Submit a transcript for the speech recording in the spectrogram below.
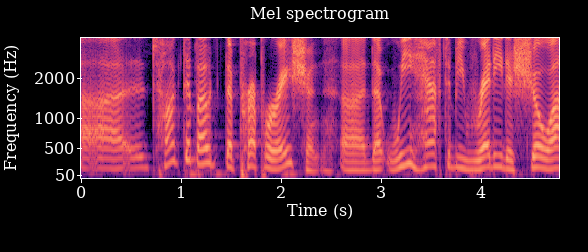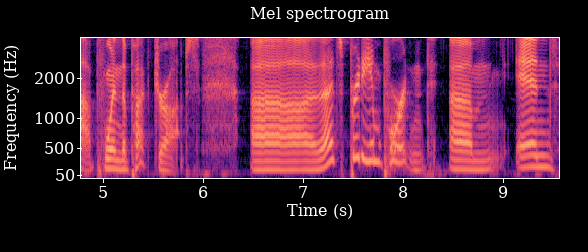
uh, talked about the preparation uh, that we have to be ready to show up when the puck drops. Uh, that's pretty important, um, and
